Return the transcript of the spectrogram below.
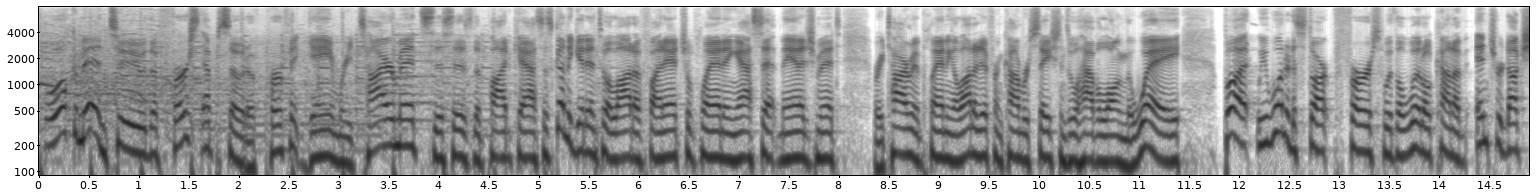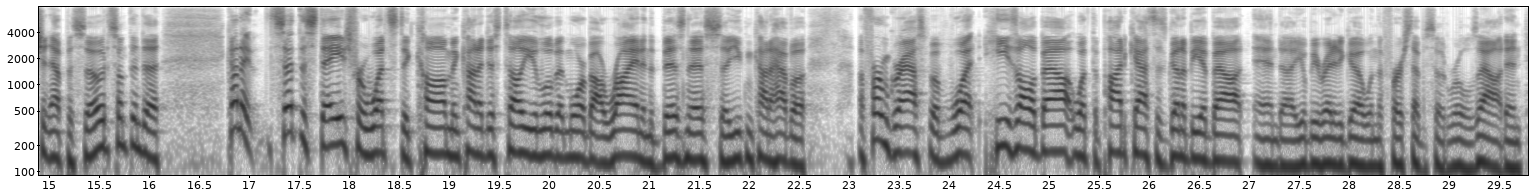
Welcome into the first episode of Perfect Game Retirement. This is the podcast. It's going to get into a lot of financial planning, asset management, retirement planning, a lot of different conversations we'll have along the way. But we wanted to start first with a little kind of introduction episode, something to kind of set the stage for what's to come and kind of just tell you a little bit more about Ryan and the business so you can kind of have a, a firm grasp of what he's all about, what the podcast is going to be about, and uh, you'll be ready to go when the first episode rolls out. And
